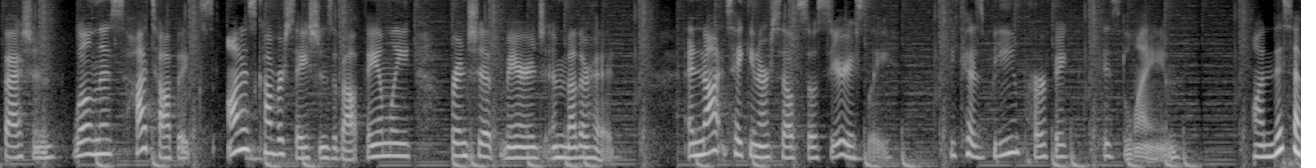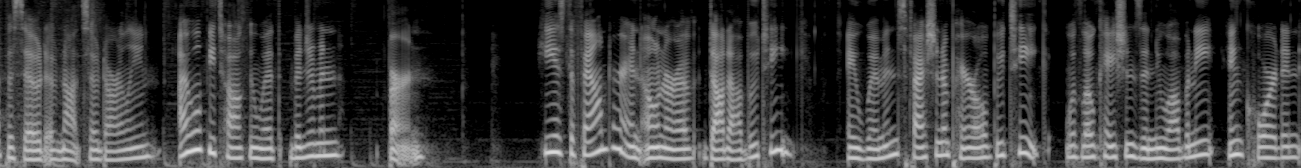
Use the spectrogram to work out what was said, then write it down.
fashion, wellness, hot topics, honest conversations about family, friendship, marriage, and motherhood, and not taking ourselves so seriously because being perfect is lame. On this episode of Not So Darling, I will be talking with Benjamin Byrn. He is the founder and owner of Dada Boutique, a women's fashion apparel boutique with locations in New Albany and Corydon,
